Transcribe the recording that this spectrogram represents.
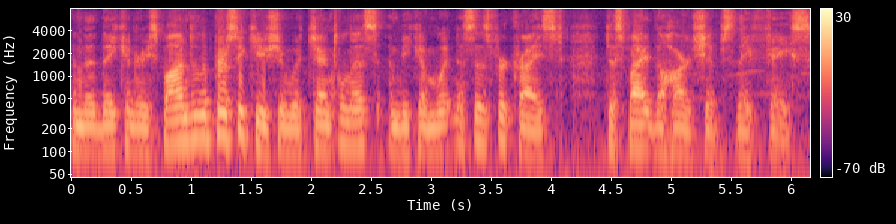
and that they can respond to the persecution with gentleness and become witnesses for Christ despite the hardships they face.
